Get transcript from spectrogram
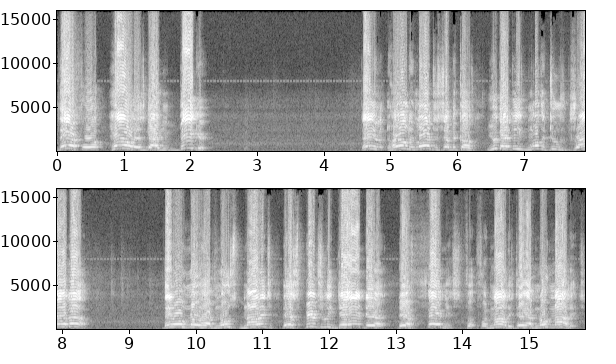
Therefore, hell has gotten bigger. They hell enlarged itself because you got these multitudes dried up. They don't know, have no knowledge. They're spiritually dead. They're they're famished for, for knowledge. They have no knowledge.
